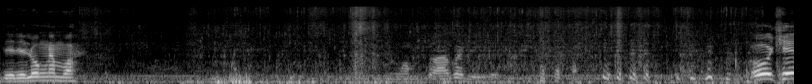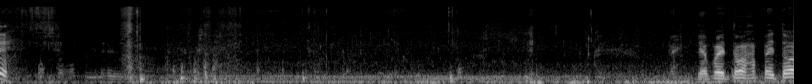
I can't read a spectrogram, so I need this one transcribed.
เดี๋ยวได้ลงน้ำปะงวมตัวก็ดีเลยโอเค เดี๋ยวไปต่อครับไปต่อ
